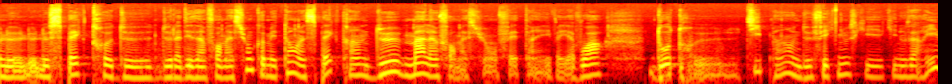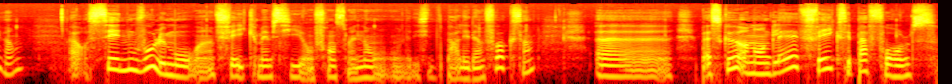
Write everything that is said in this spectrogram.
le, spectre de, la désinformation comme étant un spectre de malinformation, en fait. Il va y avoir d'autres euh, types de fake news qui, nous arrivent. Alors, c'est nouveau le mot fake, même si en France maintenant on a décidé de parler d'un fox, parce qu'en anglais, fake c'est pas false.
